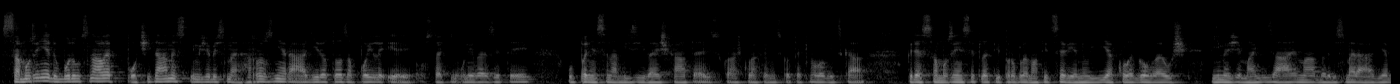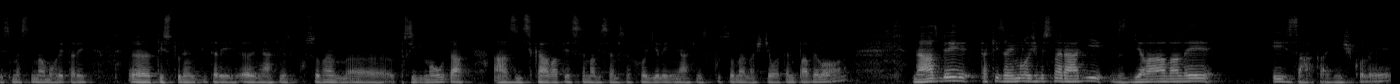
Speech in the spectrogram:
Samozřejmě do budoucna ale počítáme s tím, že bychom hrozně rádi do toho zapojili i ostatní univerzity. Úplně se nabízí VŠHT, Vysoká škola chemicko-technologická, kde samozřejmě se ty problematice věnují a kolegové už víme, že mají zájem a byli bychom rádi, aby jsme s nimi mohli tady eh, ty studenty tady eh, nějakým způsobem eh, přijmout a, a získávat je sem, aby sem se chodili nějakým způsobem naštěvovat ten pavilon. Nás by taky zajímalo, že bychom rádi vzdělávali i základní školy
